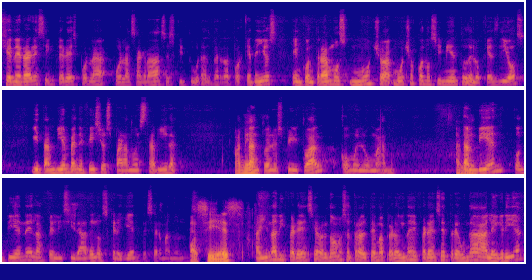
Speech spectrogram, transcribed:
generar ese interés por, la, por las Sagradas Escrituras, ¿verdad? Porque en ellos encontramos mucho, mucho conocimiento de lo que es Dios y también beneficios para nuestra vida, tanto en lo espiritual como en lo humano. También contiene la felicidad de los creyentes, hermanos. Así es. Hay una diferencia, a ver, no vamos a entrar al tema, pero hay una diferencia entre una alegría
